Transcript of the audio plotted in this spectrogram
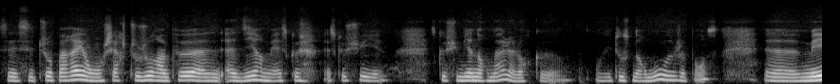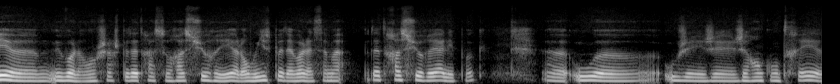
c'est toujours pareil, on cherche toujours un peu à, dire mais est-ce que, est que, je suis, est que je suis bien normal alors qu'on est tous normaux, hein, je pense. mais, mais voilà, on cherche peut-être à se rassurer. Alors oui, peut-être voilà, ça m'a peut-être rassuré à l'époque où, où j'ai rencontré,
